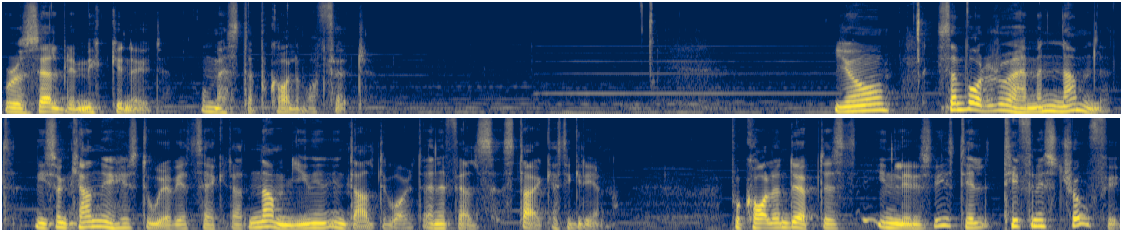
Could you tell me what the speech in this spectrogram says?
och Rosell blev mycket nöjd och mästarpokalen var född. Ja, sen var det då det här med namnet. Ni som kan er historia vet säkert att namngivningen inte alltid varit NFLs starkaste gren. Pokalen döptes inledningsvis till Tiffany's Trophy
